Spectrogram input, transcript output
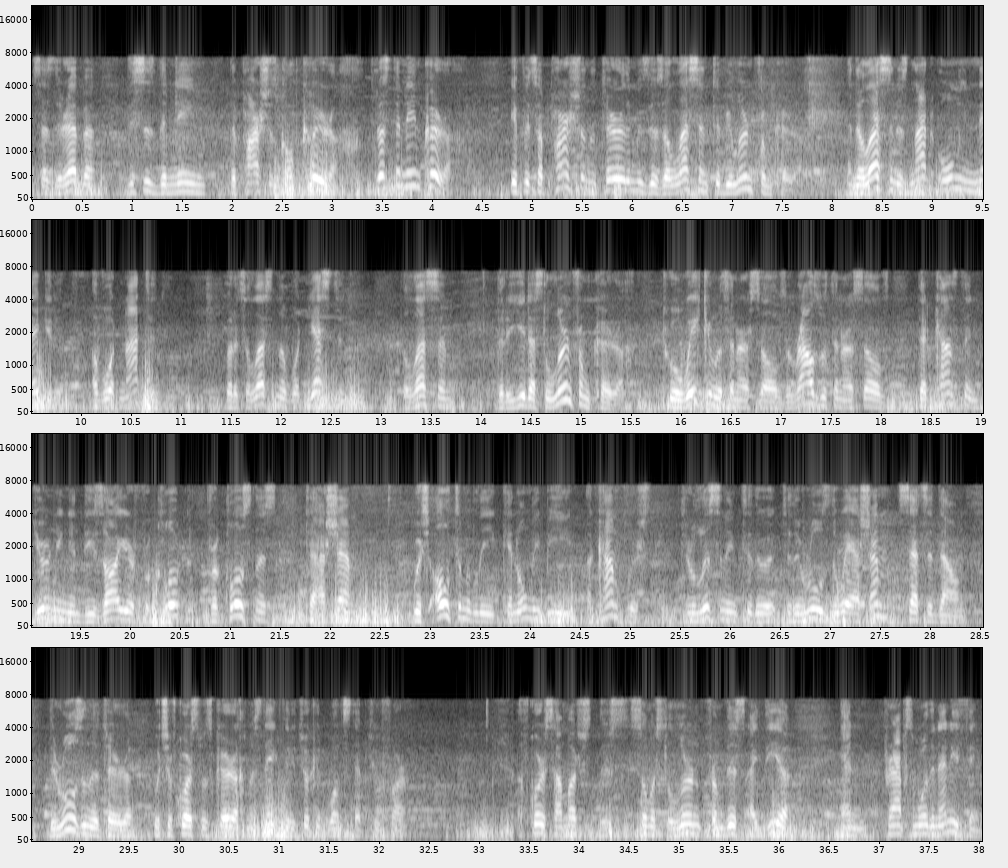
Says the Rebbe, this is the name, the parsha is called Korach. Just the name Korach. If it's a parsha in the Torah, that means there's a lesson to be learned from Korach. And the lesson is not only negative of what not to do, but it's a lesson of what yes to do. The lesson that a Yid has to learn from Korach, to awaken within ourselves, arouse within ourselves that constant yearning and desire for, clo- for closeness to Hashem, which ultimately can only be accomplished through listening to the to the rules the way Hashem sets it down, the rules in the Torah, which of course was Korach's mistake that he took it one step too far. Of course, how much there's so much to learn from this idea, and perhaps more than anything,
